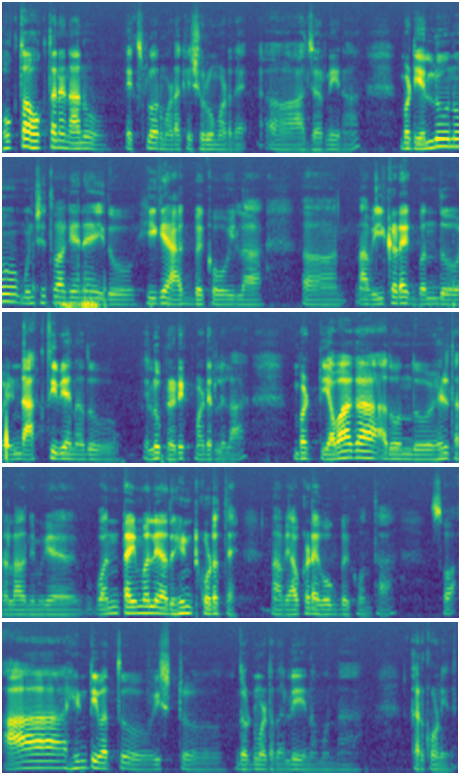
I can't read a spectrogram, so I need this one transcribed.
ಹೋಗ್ತಾ ಹೋಗ್ತಾನೆ ನಾನು ಎಕ್ಸ್ಪ್ಲೋರ್ ಮಾಡೋಕ್ಕೆ ಶುರು ಮಾಡಿದೆ, ಆ ಜರ್ನಿನ ಬಟ್ ಎಲ್ಲೂ ಮುಂಚಿತವಾಗೇ ಇದು ಹೀಗೆ ಆಗಬೇಕು ಇಲ್ಲ ನಾವು ಈ ಕಡೆಗೆ ಬಂದು ಎಂಡ್ ಆಗ್ತೀವಿ ಅನ್ನೋದು ಎಲ್ಲೂ ಪ್ರೆಡಿಕ್ಟ್ ಮಾಡಿರಲಿಲ್ಲ. ಬಟ್ ಯಾವಾಗ ಅದೊಂದು ಹೇಳ್ತಾರಲ್ಲ, ನಿಮಗೆ ಒನ್ ಟೈಮಲ್ಲಿ ಅದು ಹಿಂಟ್ ಕೊಡುತ್ತೆ, ನಾವು ಯಾವ ಕಡೆಗೆ ಹೋಗಬೇಕು ಅಂತ. ಸೊ ಆ ಹಿಂಟ್ ಇವತ್ತು ಇಷ್ಟು ದೊಡ್ಡ ಮಟ್ಟದಲ್ಲಿ ನಮ್ಮನ್ನು ಕರ್ಕೊಂಡಿದೆ.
